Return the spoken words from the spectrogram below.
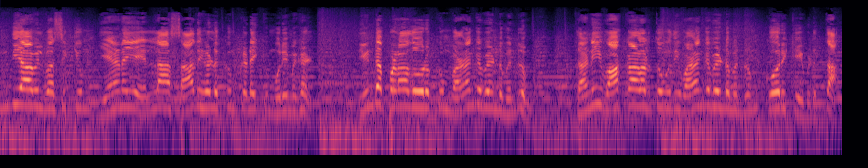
இந்தியாவில் வசிக்கும் ஏனைய எல்லா சாதிகளுக்கும் கிடைக்கும் உரிமைகள் தீண்டப்படாதோருக்கும் வழங்க வேண்டும் என்றும் தனி வாக்காளர் தொகுதி வழங்க வேண்டும் என்றும் கோரிக்கை விடுத்தார்.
